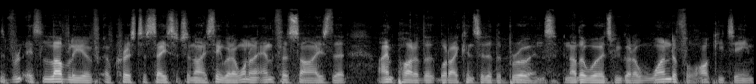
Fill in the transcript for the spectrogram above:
it's lovely of, of Chris to say such a nice thing. But I want to emphasize that I'm part of the, what I consider the Bruins. In other words, we've got a wonderful hockey team,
